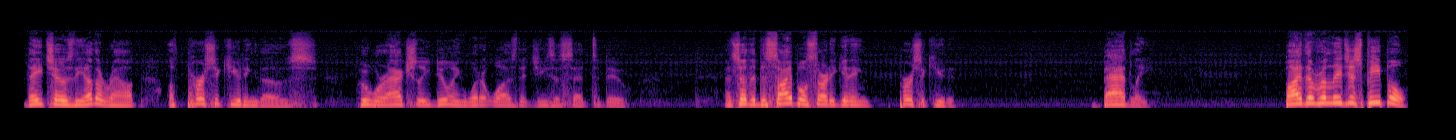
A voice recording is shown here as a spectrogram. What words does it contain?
they chose the other route of persecuting those who were actually doing what it was that Jesus said to do. And so the disciples started getting persecuted badly by the religious people,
